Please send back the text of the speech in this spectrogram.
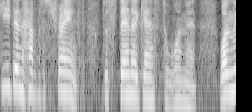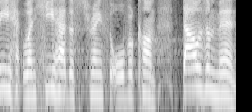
he didn't have the strength to stand against the woman. When, we, when he had the strength to overcome thousand men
